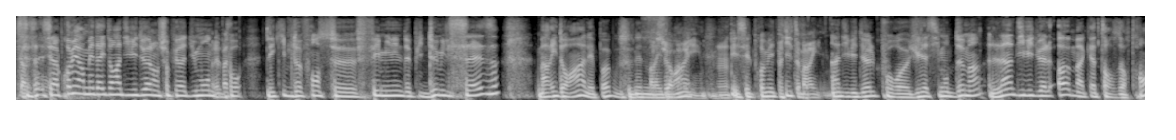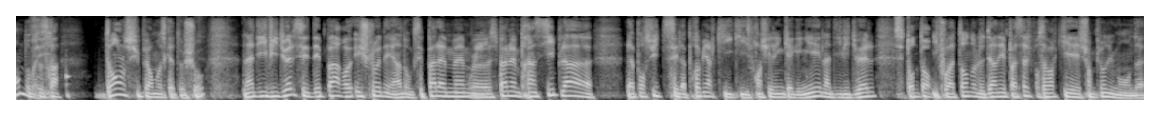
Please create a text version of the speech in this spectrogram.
C'est la première médaille d'or individuelle en championnat du monde pour l'équipe de France euh, féminine depuis 2016. Marie Dorin à l'époque, vous vous souvenez de Marie Dorin Marie. Mmh. Et c'est le premier Petite titre Marie. individuel pour euh, Julia Simon demain. L'individuel homme à 14h30, donc Oui. ce sera dans le Super Moscato Show. L'individuel, c'est départ euh, échelonné, hein, donc c'est pas la même, oui. euh, c'est pas le même principe. Là, euh, la poursuite, c'est la première qui, qui franchit la ligne qui a gagné. L'individuel, c'est tentant. Il faut attendre le dernier passage pour savoir qui est champion du monde.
